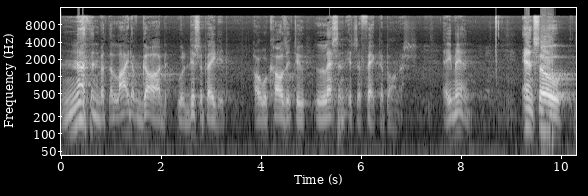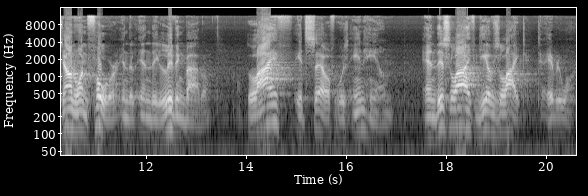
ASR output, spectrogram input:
nothing but the light of God will dissipate it or will cause it to lessen its effect upon us. Amen. And so, John 1 4 in the, in the Living Bible, life itself was in him, and this life gives light to everyone.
